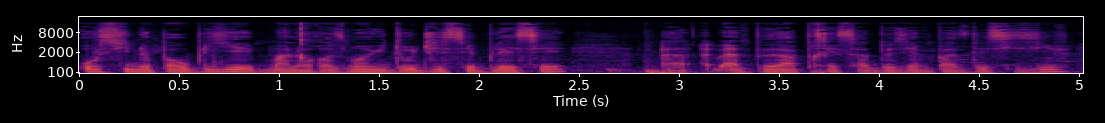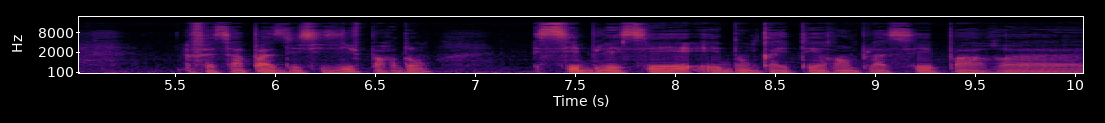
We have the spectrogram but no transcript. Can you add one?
aussi ne pas oublier, malheureusement, Udoji s'est blessé euh, un peu après sa deuxième passe décisive. Enfin, sa passe décisive, pardon. S'est blessé et donc a été remplacé par. euh,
